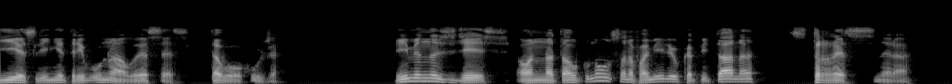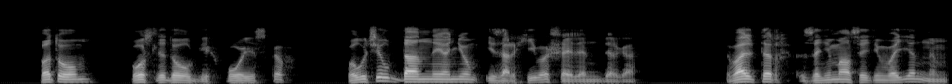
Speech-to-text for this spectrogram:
если не трибуналу СС, того хуже. Именно здесь он натолкнулся на фамилию капитана Стресснера. Потом, после долгих поисков, получил данные о нем из архива Шелленберга. Вальтер занимался этим военным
